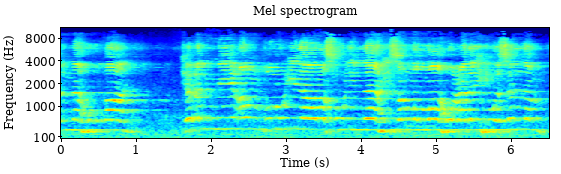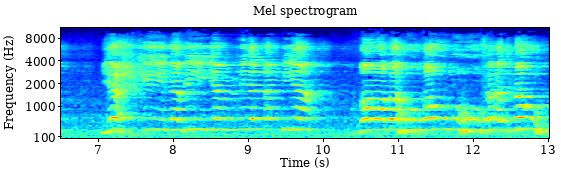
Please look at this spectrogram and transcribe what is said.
أنه قال كأني أنظر إلى رسول الله صلى الله عليه وسلم يحكي نبيا من الأنبياء ضربه قومه فأدموه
